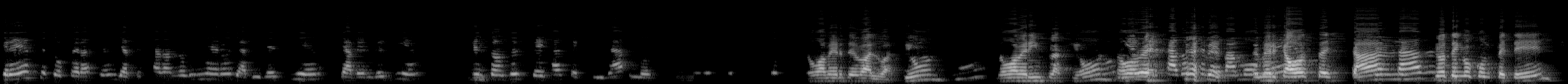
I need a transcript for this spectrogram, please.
crees que tu operación ya te está dando dinero, ya vives bien, ya vendes bien, entonces dejas de cuidar los números. No va a haber devaluación, ¿no? no va a haber inflación, No, va a el haber... mercado se me va a mover. El mercado está estable, no tengo competencia.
